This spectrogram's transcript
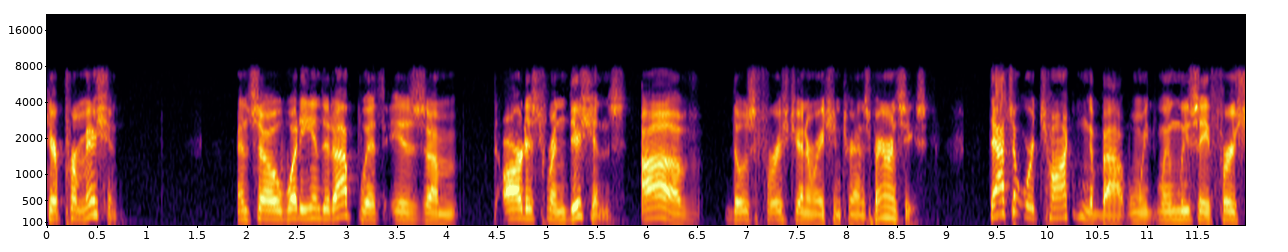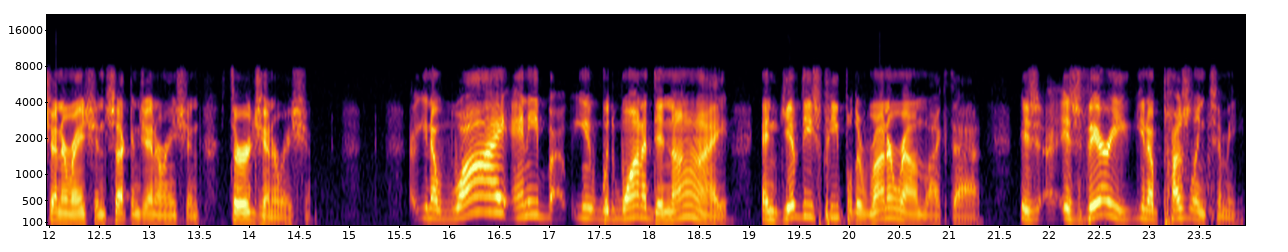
their permission. And so what he ended up with is um, artist renditions of those first generation transparencies. That's what we're talking about when we when we say first generation, second generation, third generation. You know why anybody would want to deny and give these people the runaround like that is is very you know puzzling to me.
